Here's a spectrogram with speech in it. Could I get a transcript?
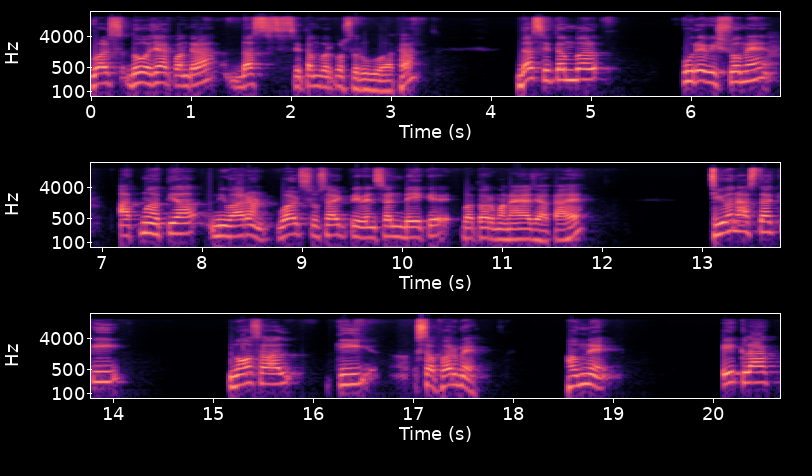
वर्ष 2015 10 सितंबर को शुरू हुआ था 10 सितंबर पूरे विश्व में आत्महत्या निवारण वर्ल्ड सुसाइड प्रिवेंशन डे के बतौर मनाया जाता है। जीवन आस्था की नौ साल की सफ़र में हमने एक लाख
